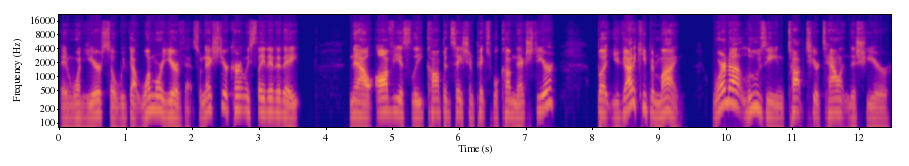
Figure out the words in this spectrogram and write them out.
in one year. So we've got one more year of that. So next year, currently slated at eight. Now, obviously, compensation picks will come next year, but you got to keep in mind we're not losing top tier talent this year.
